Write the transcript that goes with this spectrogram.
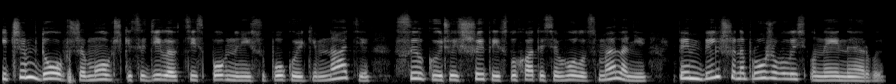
І чим довше мовчки сиділа в цій сповненій супокою кімнаті, силкуючись шити і вслухатися в голос Мелані, тим більше напружувались у неї нерви.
